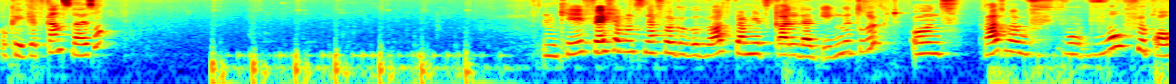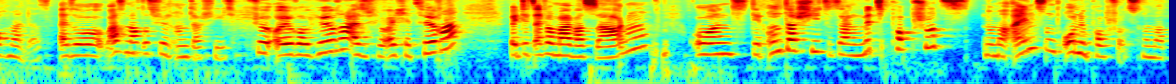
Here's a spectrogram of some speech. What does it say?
okay, jetzt ganz leise. Okay, vielleicht habt ihr uns in der Folge gehört. Wir haben jetzt gerade dagegen gedrückt. Und rate mal, wo, wo, wofür braucht man das? Also, was macht das für einen Unterschied? Für eure Hörer, also für euch jetzt Hörer, werde jetzt einfach mal was sagen. Und den Unterschied sozusagen mit Popschutz Nummer 1 und ohne Popschutz Nummer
